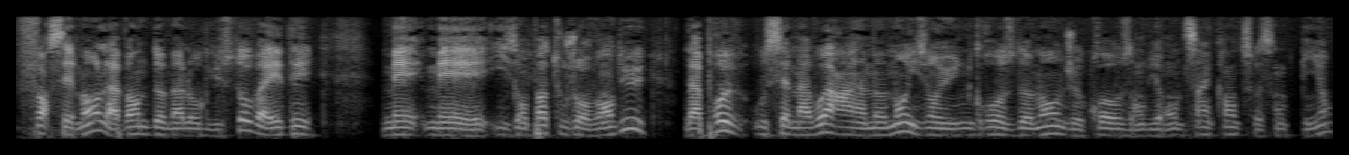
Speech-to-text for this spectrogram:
forcément la vente de Malo Gusto va aider. Mais, mais ils n'ont pas toujours vendu. La preuve, Oussem Aouar, à un moment, ils ont eu une grosse demande, je crois, aux environs de 50-60 millions.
